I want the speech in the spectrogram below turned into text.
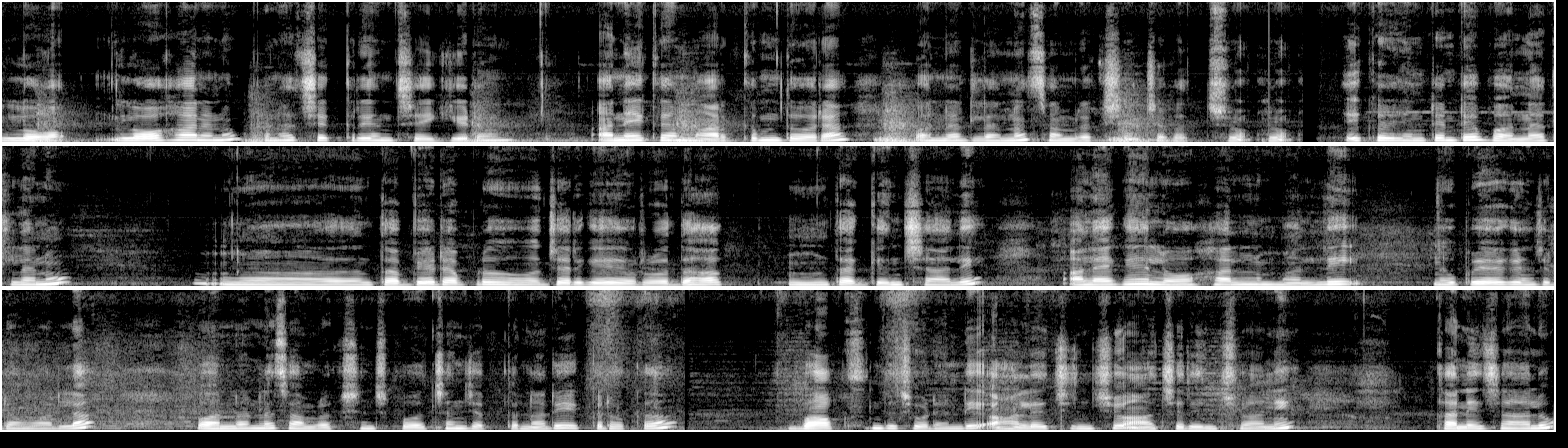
లో లోహాలను పునఃచక్రం చేయడం అనేక మార్గం ద్వారా వనరులను సంరక్షించవచ్చు. ఇక్కడ ఏంటంటే వనరులను తవ్వేటప్పుడు జరిగే వృధా తగ్గించాలి. అలాగే లోహాలను మళ్ళీ ఉపయోగించడం వల్ల వనరులను సంరక్షించుకోవచ్చు అని చెప్తున్నారు. ఇక్కడ ఒక బాక్స్ ఉంది చూడండి. ఆలోచించు ఆచరించు అని. ఖనిజాలు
